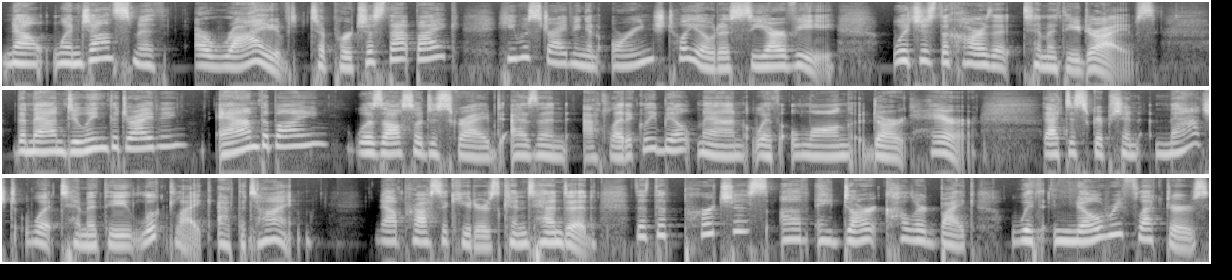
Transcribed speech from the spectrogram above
Now, when John Smith arrived to purchase that bike, he was driving an orange Toyota CRV, which is the car that Timothy drives. The man doing the driving and the buying was also described as an athletically built man with long dark hair. That description matched what Timothy looked like at the time. Now, prosecutors contended that the purchase of a dark colored bike with no reflectors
